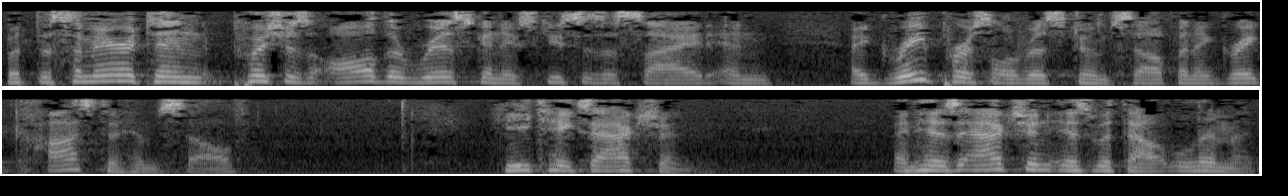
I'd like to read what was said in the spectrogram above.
But the Samaritan pushes all the risk and excuses aside and a great personal risk to himself and a great cost to himself, he takes action. and his action is without limit.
